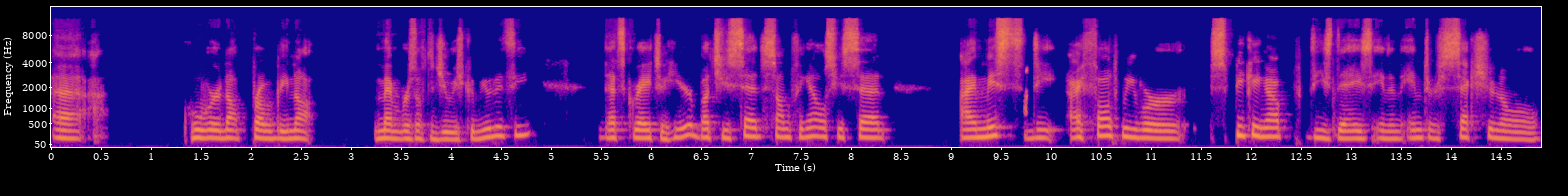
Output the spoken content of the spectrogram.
uh, who were not probably not members of the Jewish community. That's great to hear. But you said something else. You said, I missed the, I thought we were speaking up these days in an intersectional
